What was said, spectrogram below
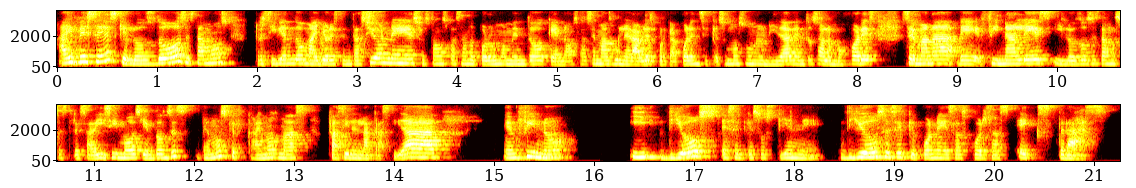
Hay veces que los dos estamos recibiendo mayores tentaciones o estamos pasando por un momento que nos hace más vulnerables porque acuérdense que somos una unidad. Entonces a lo mejor es semana de finales y los dos estamos estresadísimos y entonces vemos que caemos más fácil en la castidad. En fin, ¿no? Y Dios es el que sostiene, Dios es el que pone esas fuerzas extras.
